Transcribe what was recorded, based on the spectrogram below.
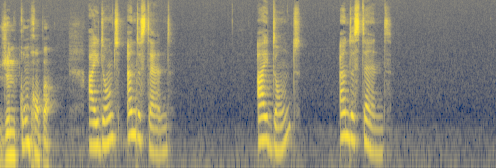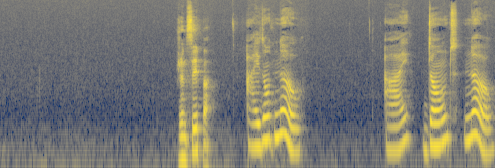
Je ne comprends pas. I don't understand. I don't understand. Je ne sais pas. I don't know. I don't know.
